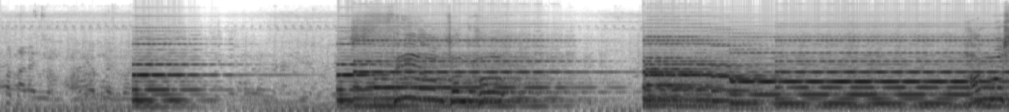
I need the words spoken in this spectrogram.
श्री रामचंद्र को हम उस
